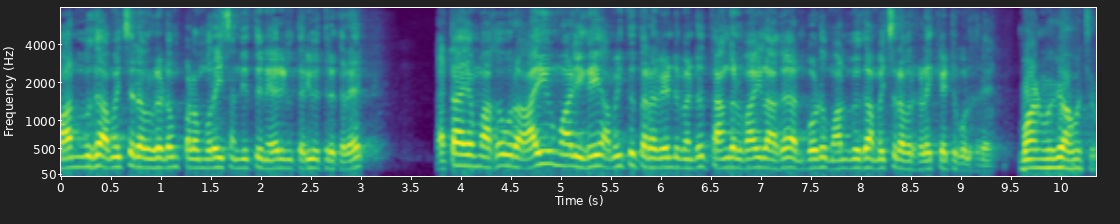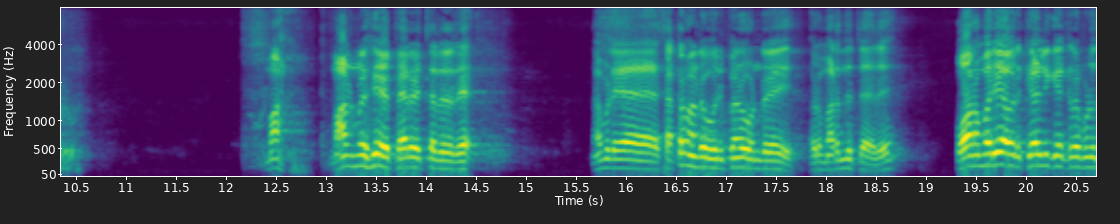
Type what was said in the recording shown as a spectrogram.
மாண்புமிகு அமைச்சர் அவர்களிடம் பல முறை சந்தித்து நேரில் தெரிவித்திருக்கிறேன். கட்டாயமாக ஒரு ஆய்வு மாளிகை அமைத்து தர வேண்டும் என்று தாங்கள் வாயிலாக அன்போடு மாண்புமிகு அமைச்சர் அவர்களை கேட்டுக்கொள்கிறேன். மாண்புமிகு அமைச்சர் மாண்புமிகு பேரவைத் தலைவரே நம்முடைய சட்டமன்ற உறுப்பினர் ஒன்று அவர் மறந்துட்டாரு. போன மாதிரி அவர் கேள்வி கேட்கிறபோது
